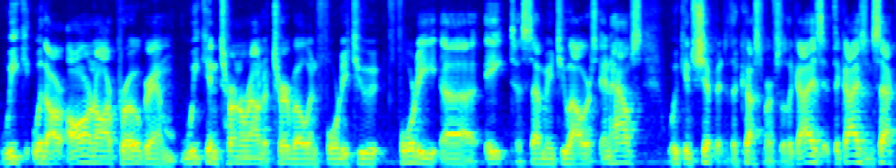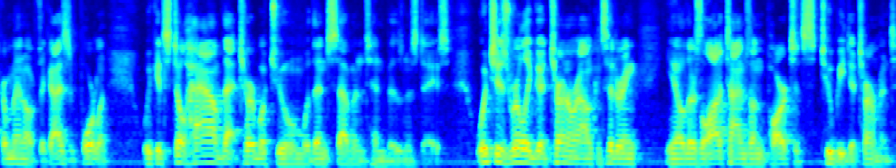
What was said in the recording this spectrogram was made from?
we with our R and R program, we can turn around a turbo in 42, 48 to 72 hours in house. We can ship it to the customer. So the guys, if the guys in Sacramento, if the guys in Portland, we could still have that turbo to them within seven to 10 business days, which is really good turnaround considering, you know, there's a lot of times on parts it's to be determined.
